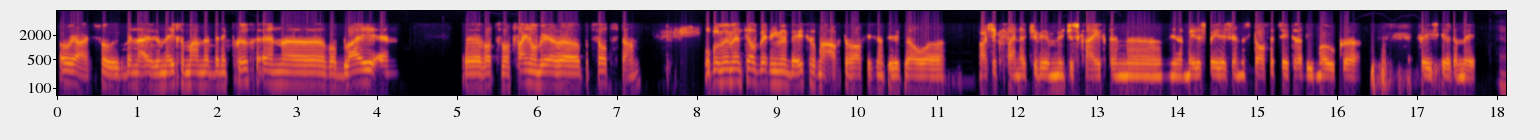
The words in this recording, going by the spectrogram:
oh ja, zo, ik ben eigenlijk negen maanden ben ik terug en wat blij en wat, wat fijn om weer op het veld te staan. op het moment zelf ben ik niet mee bezig, maar achteraf is het natuurlijk wel hartstikke fijn dat je weer minuutjes krijgt. En uh, ja, medespelers en de staf, et cetera, die me ook uh, feliciteren daarmee. Ja.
